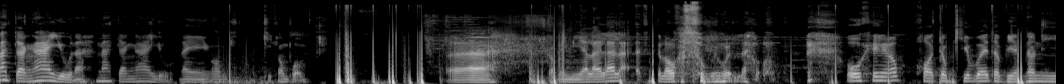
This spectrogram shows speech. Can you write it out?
น่าจะง่ายอยู่นะ น่าจะง่ายอยู่ในความคิดของผม เอ่อก็ไม่มีอะไรแล้วล่ะ เราก็ส่งไปหมดแล้ว โอเคครับ ขอจบคลิปไว้แต่เพียงเท่านี้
